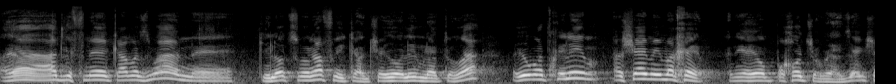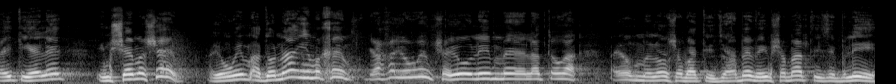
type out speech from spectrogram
היה עד לפני כמה זמן, אה, קהילות צפון אפריקה, כשהיו עולים לתורה, היו מתחילים, השם עמכם. אני היום פחות שומע את זה, כשהייתי ילד, עם שם השם. היו אומרים, אדוני עמכם. ככה היו אומרים כשהיו עולים אה, לתורה. היום לא שמעתי את זה הרבה, ואם שמעתי זה בלי,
